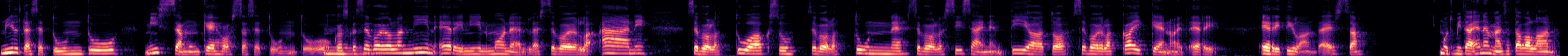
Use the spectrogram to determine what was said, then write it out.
miltä se tuntuu, missä mun kehossa se tuntuu, mm. koska se voi olla niin eri niin monelle. Se voi olla ääni, se voi olla tuoksu, se voi olla tunne, se voi olla sisäinen tieto, se voi olla kaikkea noita eri, eri tilanteissa. Mutta mitä enemmän sä tavallaan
